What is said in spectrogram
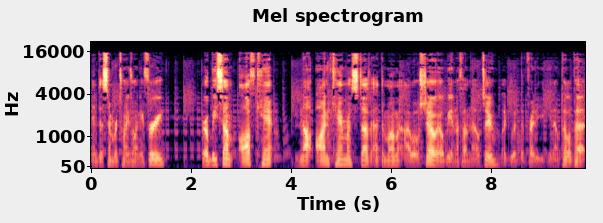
and December 2023. There will be some off cam not on camera stuff at the moment I will show. It'll be in the thumbnail too, like with the Freddy, you know, pillow pet.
